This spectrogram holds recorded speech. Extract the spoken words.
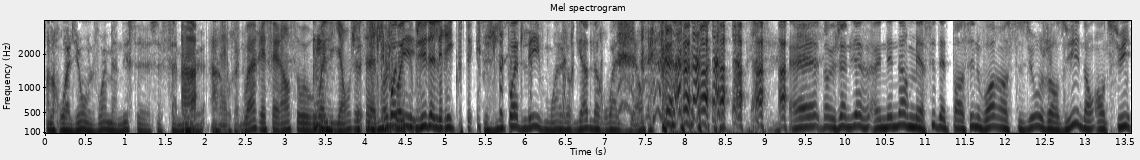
Dans le Roi Lion, on le voit m'amener ce, ce fameux Ah, ben, arbre. tu vois, référence au Roi Lion, je Je- savais je pas, je pas vais des- être obligé de le réécouter. Je lis pas de livre, moi, je regarde le Roi Lion. Euh, donc, Geneviève, un énorme merci d'être passé nous voir en studio aujourd'hui. Donc, on te suit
